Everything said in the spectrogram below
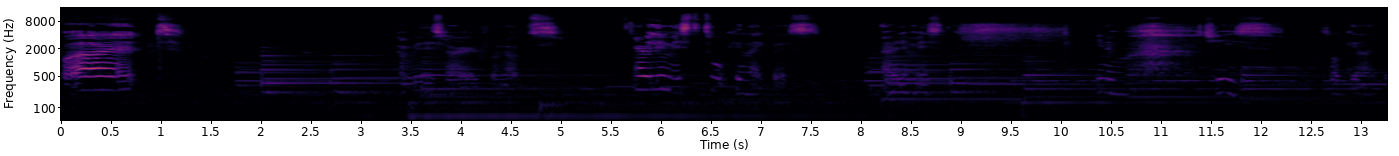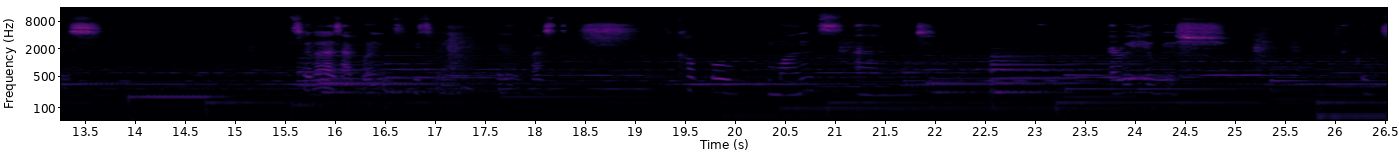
But I'm really sorry for not I really missed talking like this. I really missed you know jeez talking like this. So lot has happened with me in the past couple months and I really wish I could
